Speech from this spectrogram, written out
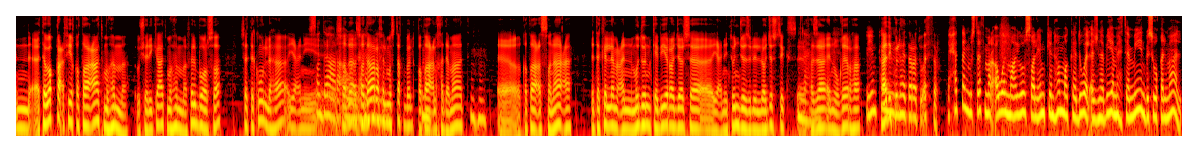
إن أتوقع في قطاعات مهمة وشركات مهمة في البورصة ستكون لها يعني صدارة أو صدا صدارة في. المستقبل قطاع مم. الخدمات مهم. آه، قطاع الصناعة نتكلم عن مدن كبيرة جالسة آه، يعني تنجز لللوجيستكس آه، نعم. خزائن وغيرها يمكن هذه كلها ترى تؤثر حتى المستثمر أول ما يوصل يمكن هم كدول أجنبية مهتمين بسوق المال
